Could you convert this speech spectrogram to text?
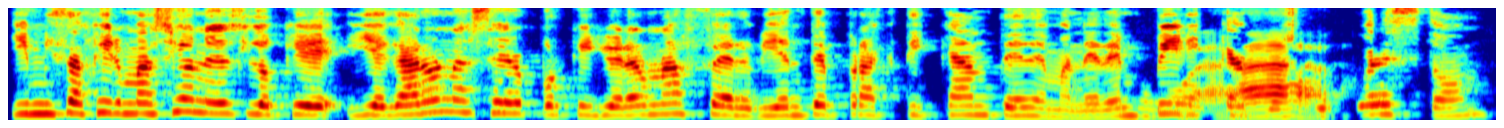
Y mis afirmaciones, lo que llegaron a ser, porque yo era una ferviente practicante de manera empírica, por supuesto.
